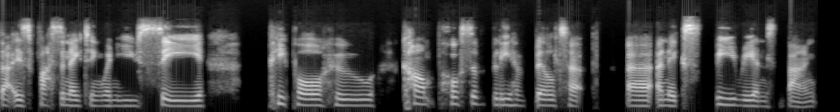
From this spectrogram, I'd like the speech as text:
that is fascinating when you see people who can't possibly have built up uh, an experienced bank,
